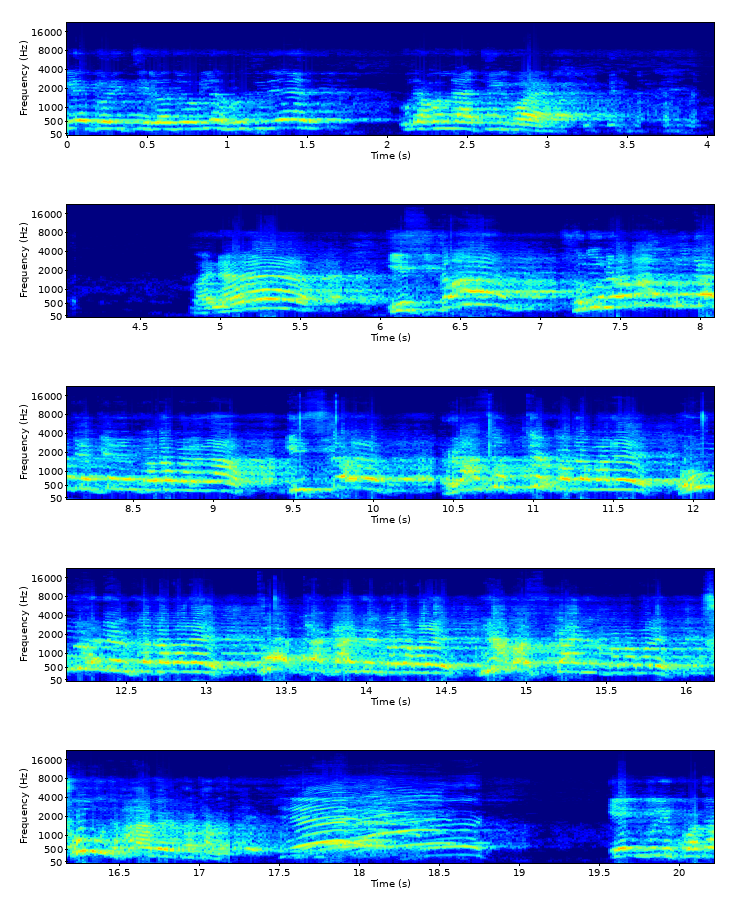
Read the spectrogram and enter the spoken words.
গিয়ে করেছিল ওগুলো হুজুরের ওগুলো আমার লাঠির বয়স না ইসলাম নামাজ কথা বলে না, ইসলাম রাজত্বের কথা বলে কথা বলে কথা বলে, নামাজ কথা বলে, সুদ হারামের কথা বলে। এইগুলি কথা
